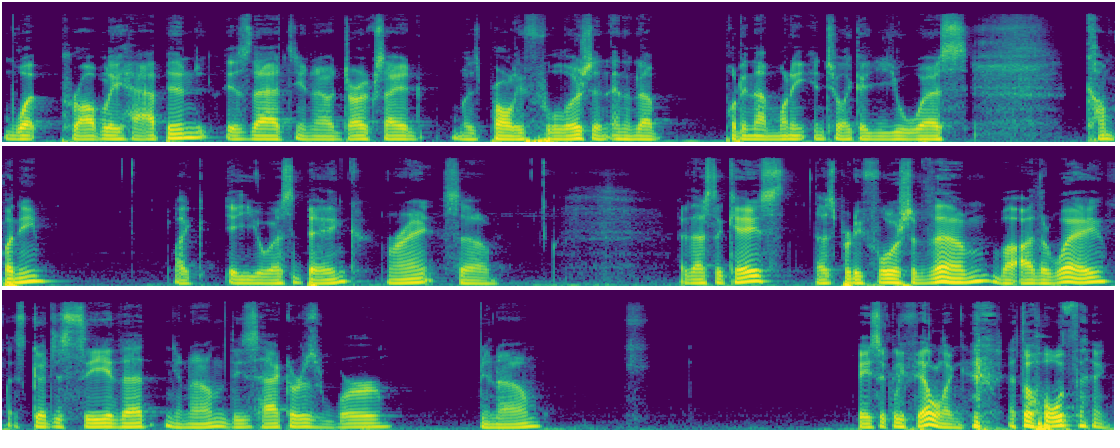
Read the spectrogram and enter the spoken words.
what probably happened is that, you know, DarkSide was probably foolish and ended up putting that money into like a US company, like a US bank, right? So if that's the case, that's pretty foolish of them. But either way, it's good to see that, you know, these hackers were, you know, basically failing at the whole thing.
